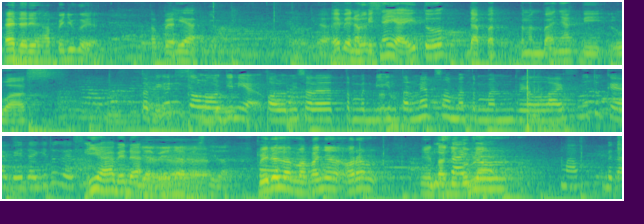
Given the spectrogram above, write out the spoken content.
Eh dari HP juga ya. HP. iya Ya, Eh benefitnya ya itu dapat teman banyak di luas. tapi kan kalau gini ya kalau misalnya temen di internet sama temen real life lu tuh kayak beda gitu gak sih Iya beda. ya beda pastilah Beda lah makanya orang yang bisa tadi gue bilang maaf bentar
